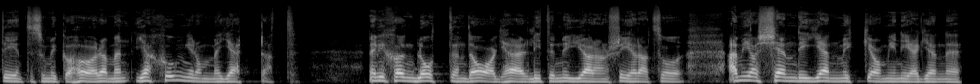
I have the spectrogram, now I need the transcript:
det är inte så mycket att höra, men jag sjunger dem med hjärtat. När vi sjöng Blott en dag här, lite nyarrangerat, så ja, men jag kände igen mycket av min egen eh,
